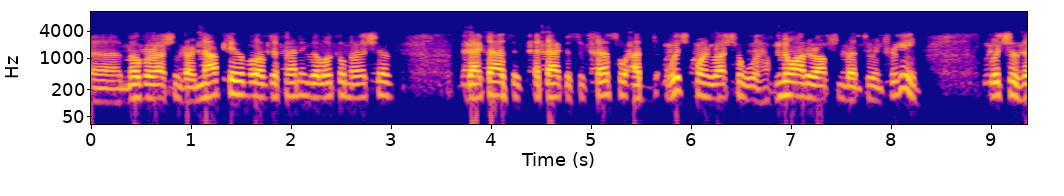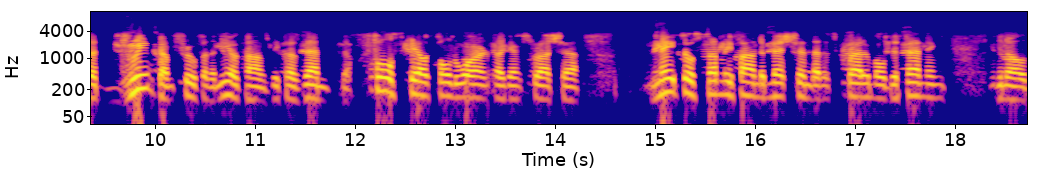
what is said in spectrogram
uh, Novo-Russians are not capable of defending the local militias. The attack, attack is successful, at which point Russia will have no other option but to intervene, which is a dream come true for the neocons because then the full-scale Cold War against Russia, NATO suddenly found a mission that is credible, defending you know,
